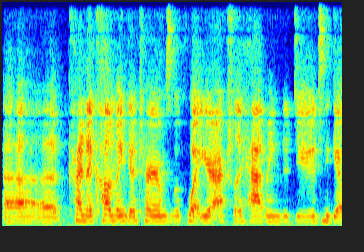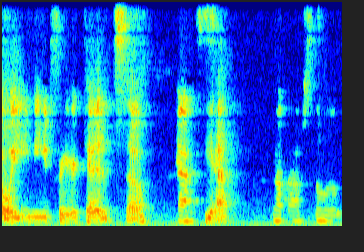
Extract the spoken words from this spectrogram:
uh, kind of coming to terms with what you're actually having to do to get what you need for your kids. So, yes. yeah. No, absolutely.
